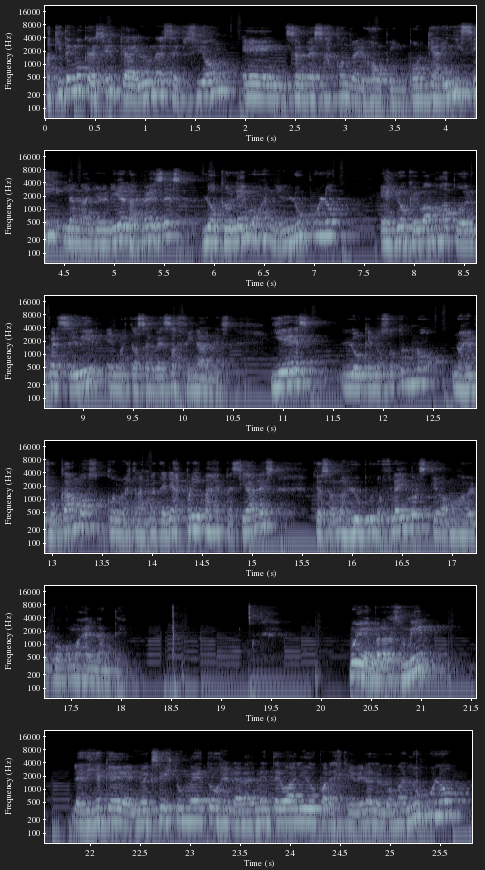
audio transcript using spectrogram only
Aquí tengo que decir que hay una excepción en cervezas con dry hopping, porque ahí sí, la mayoría de las veces, lo que olemos en el lúpulo es lo que vamos a poder percibir en nuestras cervezas finales y es lo que nosotros no, nos enfocamos con nuestras materias primas especiales, que son los lúpulo flavors, que vamos a ver un poco más adelante. Muy bien, para resumir, les dije que no existe un método generalmente válido para escribir el aroma lúpulo,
